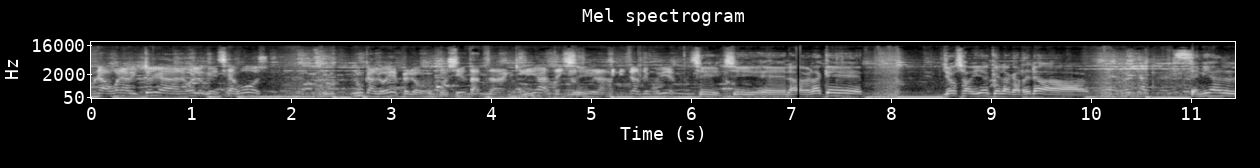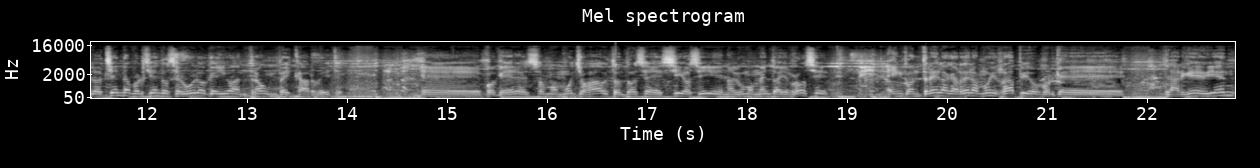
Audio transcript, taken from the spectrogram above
Una buena victoria, lo que decías vos. Nunca lo es, pero con cierta tranquilidad, hasta inclusive Sí. la administraste muy bien. Sí, sí, eh, la verdad que yo sabía que la carrera tenía el 80% seguro que iba a entrar un pescar, ¿viste? Eh, porque somos muchos autos, entonces sí o sí en algún momento hay roce. Encontré la carrera muy rápido porque largué bien.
